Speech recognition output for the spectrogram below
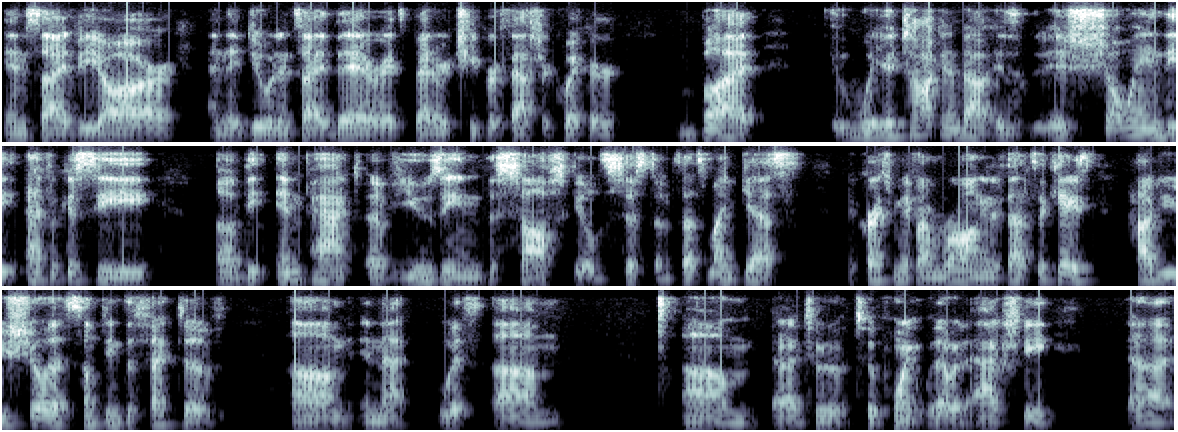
inside VR and they do it inside there, it's better, cheaper, faster, quicker. But what you're talking about is is showing the efficacy of the impact of using the soft skilled systems. That's my guess. And Correct me if I'm wrong. And if that's the case, how do you show that something's effective um, in that with um, um, uh, to to a point that would actually uh,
